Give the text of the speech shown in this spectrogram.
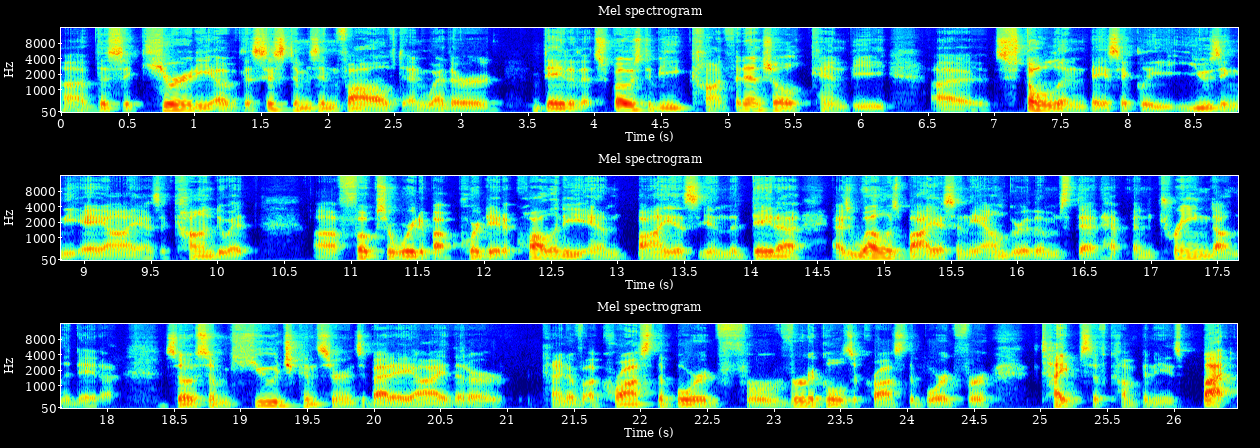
uh, the security of the systems involved and whether data that's supposed to be confidential can be uh, stolen, basically using the AI as a conduit. Folks are worried about poor data quality and bias in the data, as well as bias in the algorithms that have been trained on the data. So, some huge concerns about AI that are kind of across the board for verticals, across the board for types of companies. But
